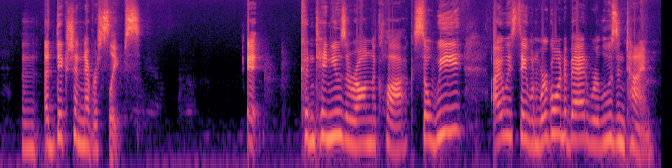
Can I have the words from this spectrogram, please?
addiction never sleeps. It continues around the clock. So we, I always say, when we're going to bed, we're losing time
